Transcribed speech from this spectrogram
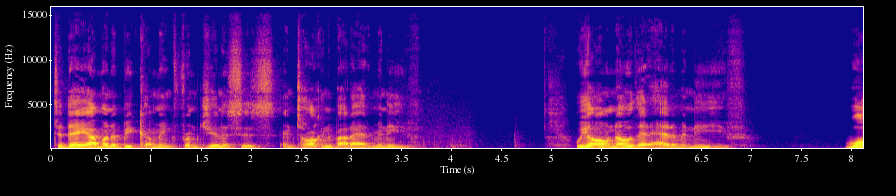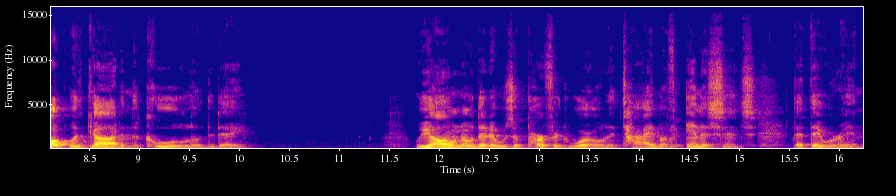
Today I'm going to be coming from Genesis and talking about Adam and Eve. We all know that Adam and Eve walked with God in the cool of the day. We all know that it was a perfect world, a time of innocence that they were in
